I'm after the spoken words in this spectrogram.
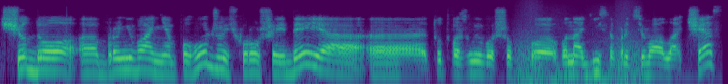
Щодо е, бронювання, погоджуюсь, хороша ідея. Е, тут важливо, щоб е, вона дійсно працювала чесно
